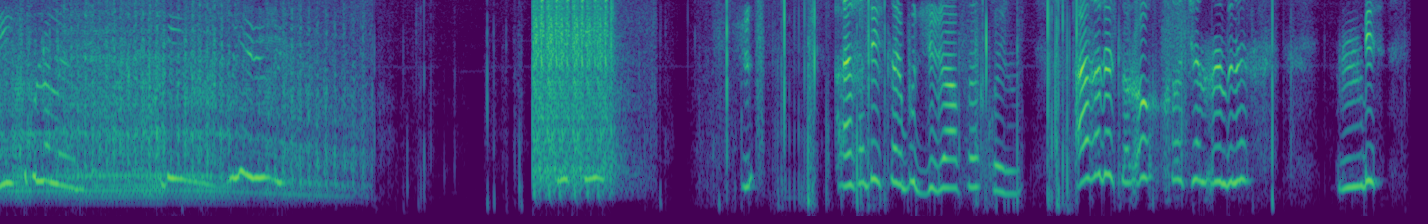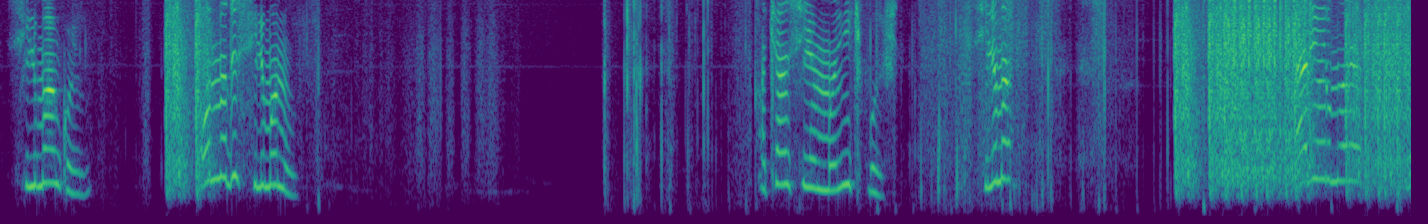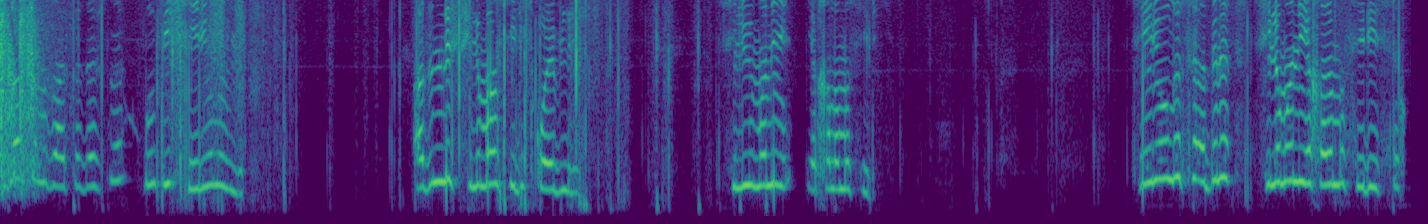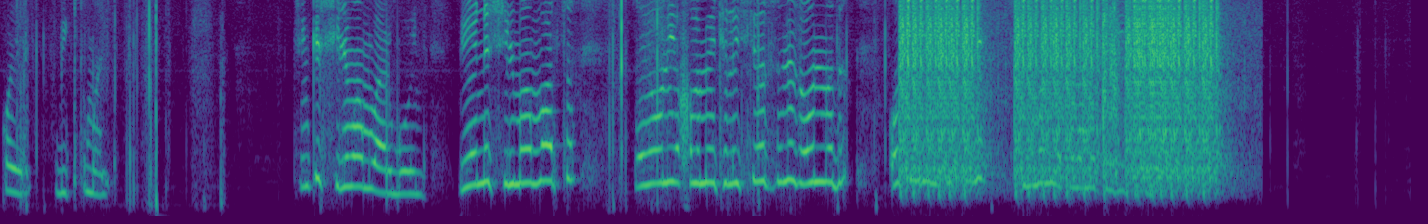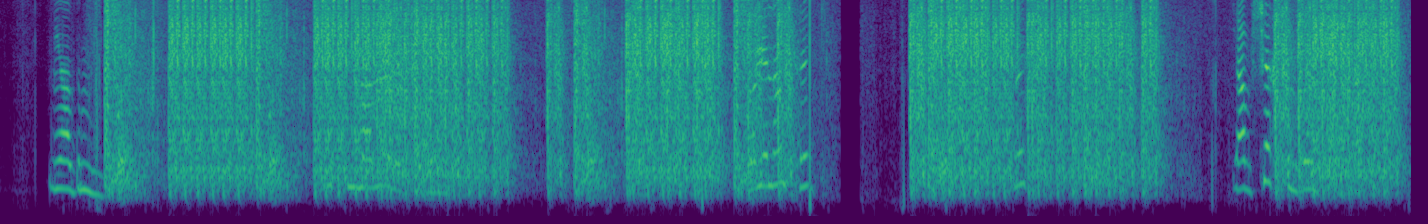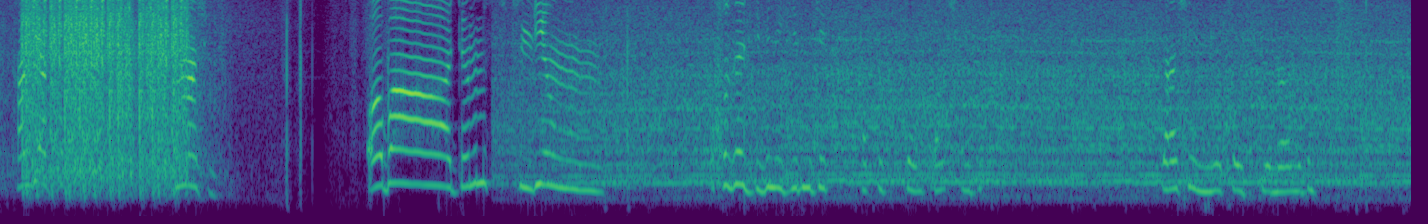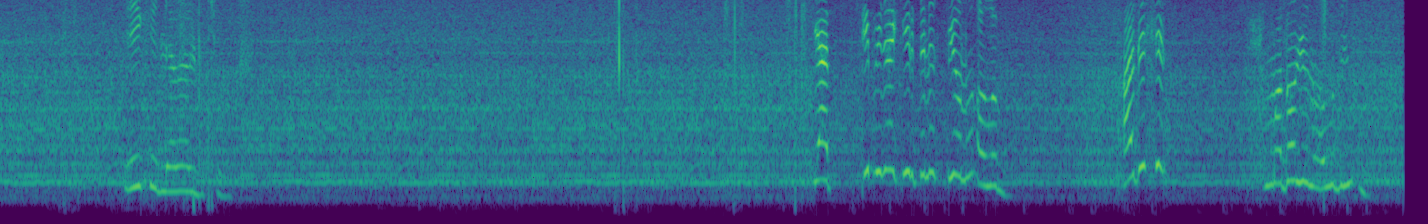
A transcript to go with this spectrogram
İyi ki bulalım. Hadi. Hadi. Hadi. Arkadaşlar bu zürafa koyalım. Arkadaşlar o kaçanın adını hmm, biz Süleyman koyalım. Onun adı Süleyman olsun. Kaçan Süleyman hiç boş. Süleyman. Her yorumlara yazarsanız arkadaşlar bu bir seri olabilir. Adını da Süleyman serisi koyabiliriz. Süleyman'ı yakalama serisi. Seri olursa adını Süleyman'ı yakalama serisi koyarım. Büyük ihtimalle. Çünkü Süleyman var bu oyunda. Bir oyunda Süleyman varsa ve onu yakalamaya çalışıyorsanız onun adı o serinin ismini Süleyman'ı yakalama serisi. Niye aldım. Çünkü Süleyman'la yakalama. Öyle lan kırık. Kırık. Yavşaksın böyle. Tabii yavşaksın. Şimdi. Oba canım sikildi ya. O kadar dibine girmeyecek patlatıktan şeydi. Can şeyini niye koyduklarını anladım. İyi ki level bitirmiş. Ya dibine girdiniz bir onu alın. Kardeşim şu madalyonu alabilir misin?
